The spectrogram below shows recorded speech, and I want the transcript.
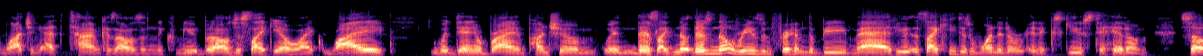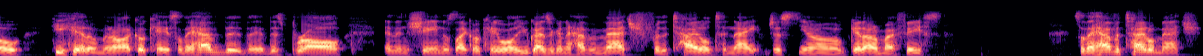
watching at the time because I was in the commute, but I was just like, "Yo, like, why would Daniel Bryan punch him when there's like no, there's no reason for him to be mad. He it's like he just wanted a, an excuse to hit him, so he hit him, and I'm like, okay, so they have the, this brawl." And then Shane is like, okay, well, you guys are going to have a match for the title tonight. Just, you know, get out of my face. So they have a title match.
